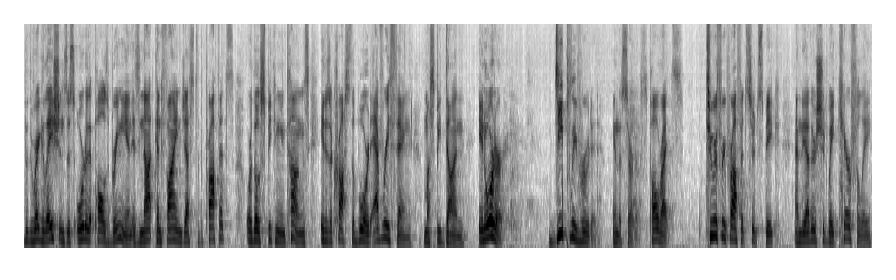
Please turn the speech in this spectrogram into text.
the regulations, this order that Paul is bringing in, is not confined just to the prophets or those speaking in tongues. It is across the board. Everything must be done in order, deeply rooted in the service. Paul writes Two or three prophets should speak, and the others should wait carefully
